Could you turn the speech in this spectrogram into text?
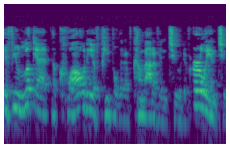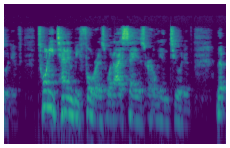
if you look at the quality of people that have come out of intuitive, early intuitive, 2010 and before is what I say is early intuitive. The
